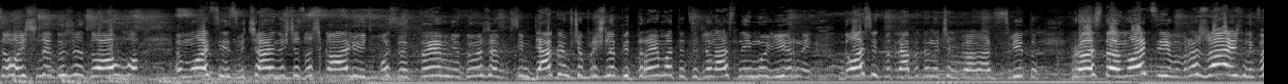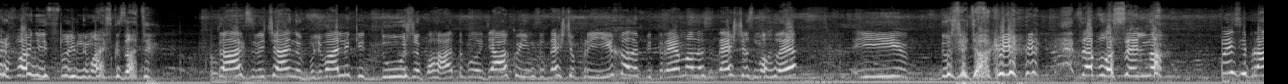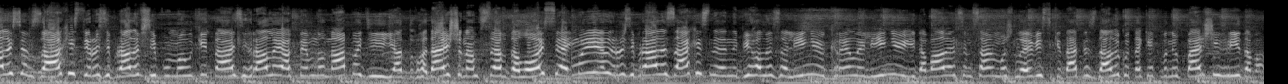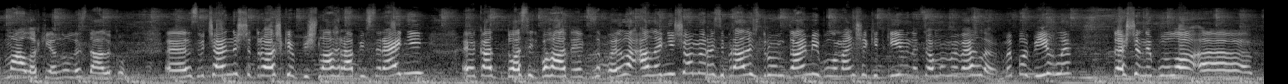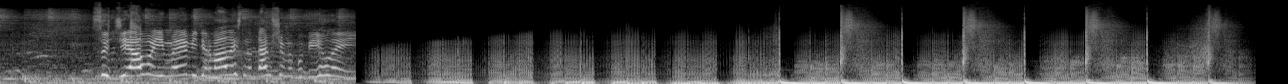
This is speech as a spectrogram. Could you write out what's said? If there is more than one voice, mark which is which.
Speaker 1: цього йшли дуже довго. Емоції, звичайно, що зашкалюють, позитивні. Дуже всім дякуємо, що прийшли підтримати. Це для нас неймовірний досвід потрапити на чемпіонат світу. Просто емоції вражають, не переповнюють слів, немає сказати. Так, звичайно, вболівальників дуже багато було. Дякую їм за те, що приїхали, підтримали, за те, що змогли. І дуже дякую. Це було сильно. Ми зібралися в захисті, розібрали всі помилки та зіграли активно нападі. Я гадаю, що нам все вдалося. Ми розібрали захист, не бігали за лінією, крили лінію і давали цим самим можливість кидати здалеку, так як вони в першій грі мало кинули здалеку. Е, Звичайно, що трошки пішла гра півсередній, яка досить багато як забила, але нічого, ми розібрались в другому таймі, було менше кітків. На цьому ми виграли. Ми побігли, те, що не було е, суттєво, і ми відірвались на те, що ми побігли.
